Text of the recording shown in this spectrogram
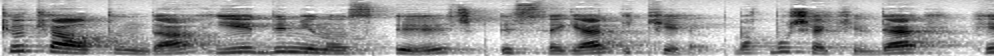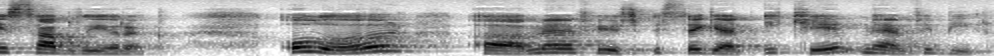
Kök altında 7 minus 3 üstəgəl 2. Bax bu şəkildə hesablayırıq. Olur mənfi 3 üstəgəl 2 mənfi 1.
